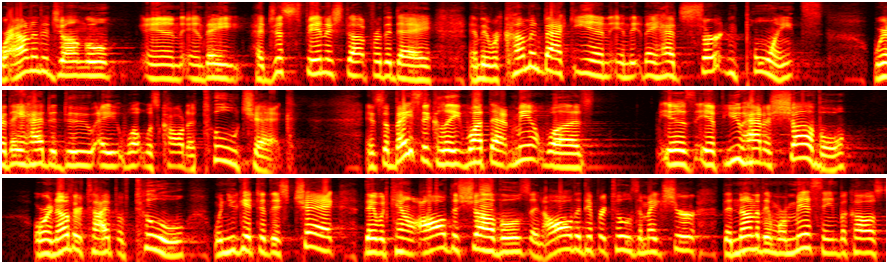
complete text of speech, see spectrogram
were out in the jungle, and and they had just finished up for the day, and they were coming back in, and they had certain points where they had to do a what was called a tool check. And so basically, what that meant was, is if you had a shovel or another type of tool, when you get to this check, they would count all the shovels and all the different tools to make sure that none of them were missing because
